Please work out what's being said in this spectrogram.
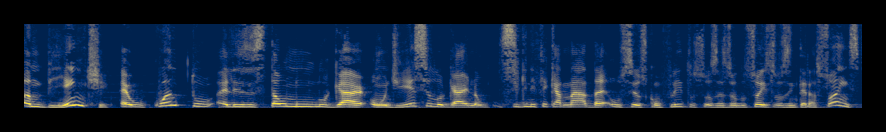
ambiente, é o quanto eles estão num lugar onde esse lugar não significa nada, os seus conflitos, suas resoluções, suas interações,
